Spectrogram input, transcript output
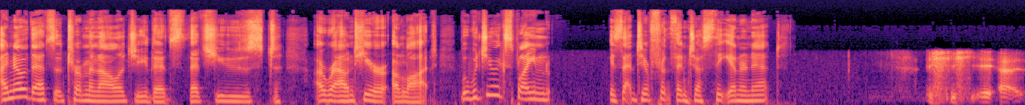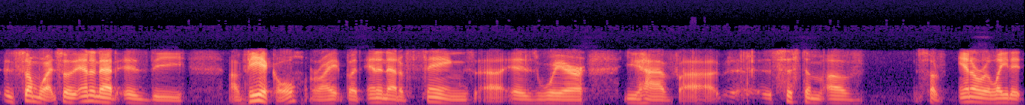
I know that's a terminology that's that's used around here a lot. But would you explain is that different than just the internet? Uh, somewhat. So the internet is the uh, vehicle, right? But Internet of Things uh, is where you have uh, a system of sort of interrelated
